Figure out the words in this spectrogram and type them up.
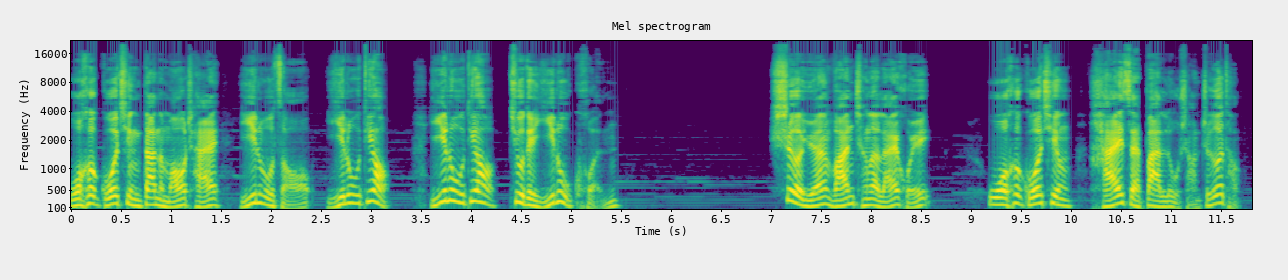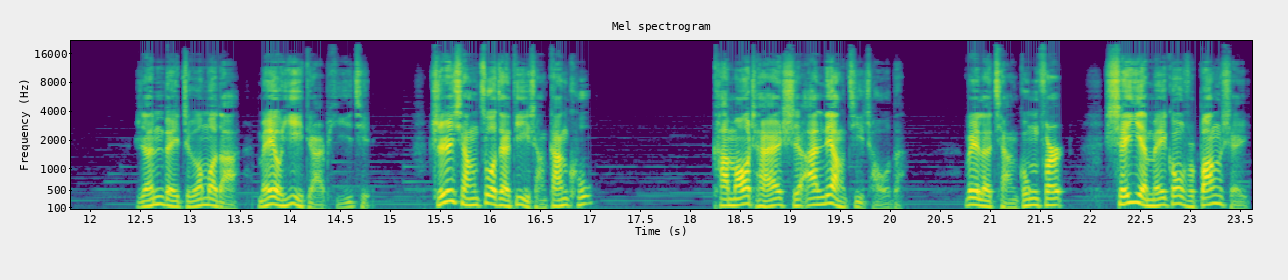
我和国庆担的毛柴一路走一路掉，一路掉就得一路捆。社员完成了来回。我和国庆还在半路上折腾，人被折磨的没有一点脾气，只想坐在地上干枯。砍毛柴是按量计酬的，为了抢工分，谁也没工夫帮谁，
